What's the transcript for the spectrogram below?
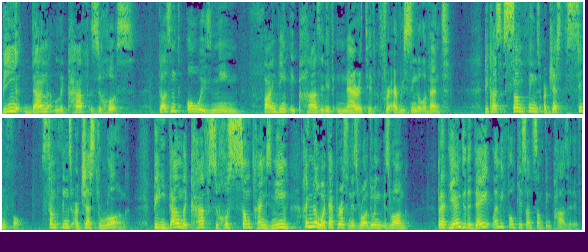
Being dan lekaf zuchus doesn't always mean finding a positive narrative for every single event. Because some things are just sinful. Some things are just wrong. Being dan lekaf zuchus sometimes mean, I know what that person is wrong, doing is wrong. But at the end of the day, let me focus on something positive.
